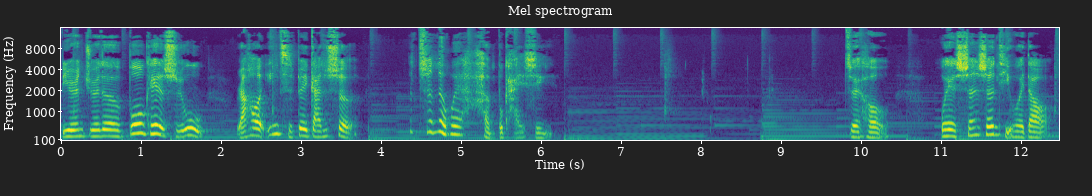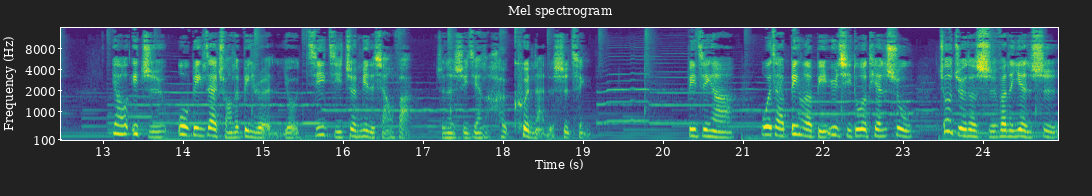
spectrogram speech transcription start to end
别人觉得不 OK 的食物，然后因此被干涉，那真的会很不开心。最后，我也深深体会到。要一直卧病在床的病人有积极正面的想法，真的是一件很困难的事情。毕竟啊，我才病了比预期多的天数，就觉得十分的厌世，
